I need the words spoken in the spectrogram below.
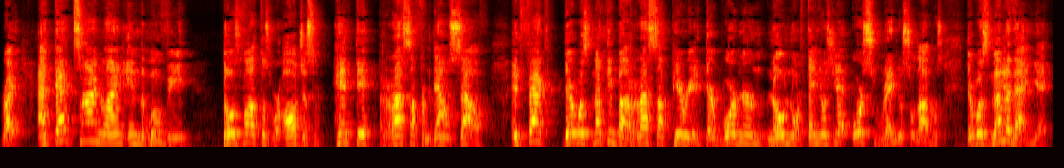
right? At that timeline in the movie, those vatos were all just gente raza from down south. In fact, there was nothing but raza, period. There were no norteños yet or sureños soldados. There was none of that yet.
